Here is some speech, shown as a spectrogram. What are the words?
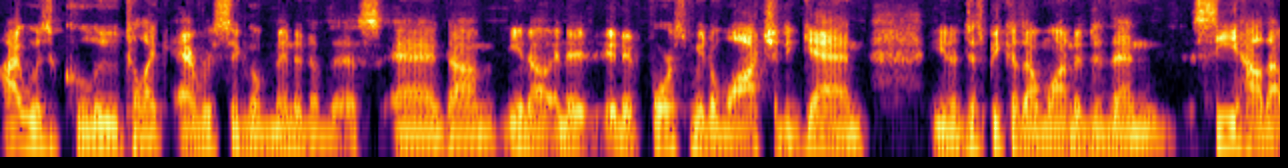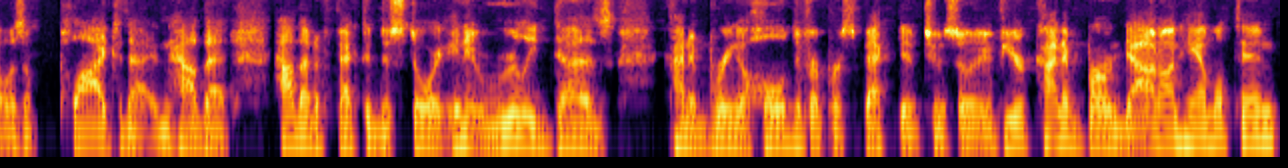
I was glued to like every single minute of this, and um, you know, and it and it forced me to watch it again, you know, just because I wanted to then see how that was applied to that and how that how that affected the story, and it really does kind of bring a whole different perspective to it. So if you're kind of burned out on Hamilton,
